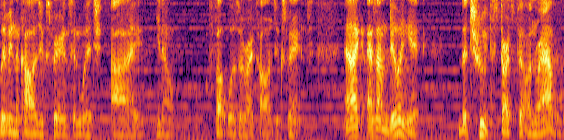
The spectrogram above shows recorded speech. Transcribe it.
living the college experience in which I, you know, felt was the right college experience. And like as I'm doing it, the truth starts to unravel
